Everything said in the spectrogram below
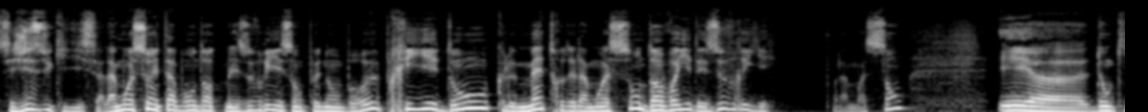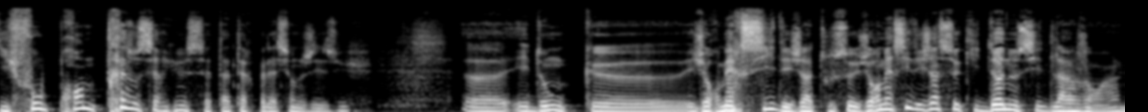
C'est Jésus qui dit ça. La moisson est abondante, mais les ouvriers sont peu nombreux. Priez donc le maître de la moisson d'envoyer des ouvriers pour la moisson. Et euh, donc il faut prendre très au sérieux cette interpellation de Jésus. Euh, et donc, euh, je remercie déjà tous ceux. Je remercie déjà ceux qui donnent aussi de l'argent, hein,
